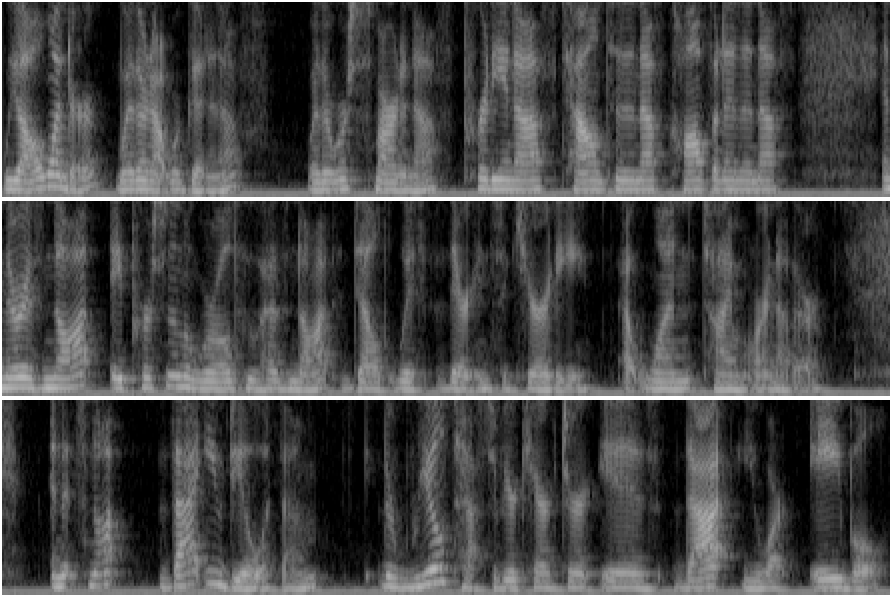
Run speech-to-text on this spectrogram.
We all wonder whether or not we're good enough, whether we're smart enough, pretty enough, talented enough, confident enough. And there is not a person in the world who has not dealt with their insecurity at one time or another. And it's not that you deal with them. The real test of your character is that you are able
